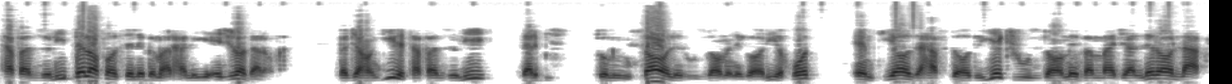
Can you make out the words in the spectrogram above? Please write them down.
تفضلی بلافاصله به مرحله اجرا درآمد و جهانگیر تفضلی در بیستمین سال روزنامه نگاری خود امتیاز هفتاد و یک روزنامه و مجله را لغو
